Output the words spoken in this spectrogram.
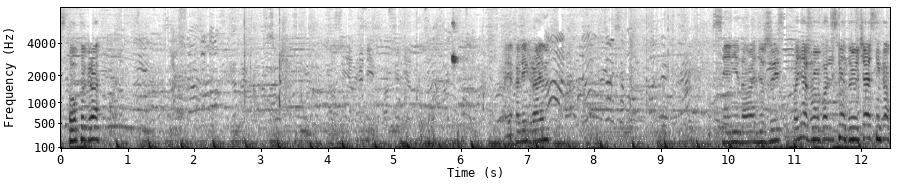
Стоп, игра. Поехали, играем. Сений, давай, держись. Поддерживаем аплодисментами участников.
